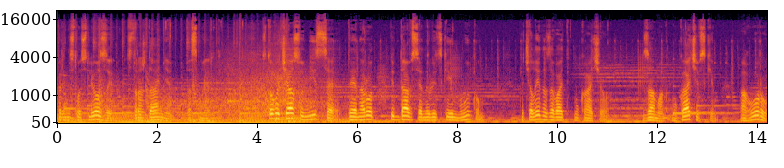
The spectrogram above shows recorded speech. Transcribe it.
принесло сльози, страждання та смерть. З того часу місце, де народ піддався нелюдським мукам, почали називати Мукачево. Замок Мукачевським, а гору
